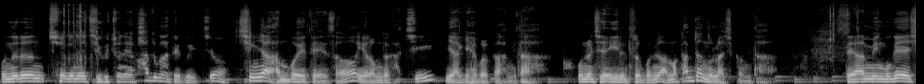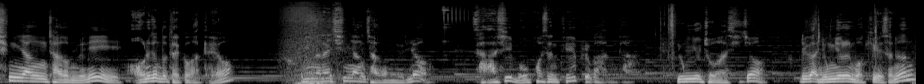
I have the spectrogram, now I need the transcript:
오늘은 최근에 지구촌에 화두가 되고 있죠. 식량 안보에 대해서 여러분들 같이 이야기해 볼까 합니다. 오늘 제 얘기를 들어보면 아마 깜짝 놀라실 겁니다. 대한민국의 식량 자급률이 어느 정도 될 것 같아요? 우리나라의 식량 자급률이요. 45%에 불과합니다. 육류 좋아하시죠? 우리가 육류를 먹기 위해서는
